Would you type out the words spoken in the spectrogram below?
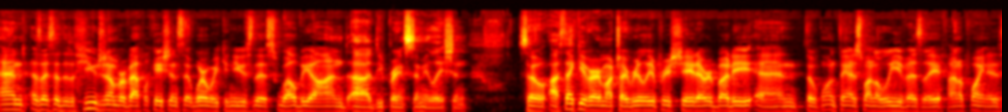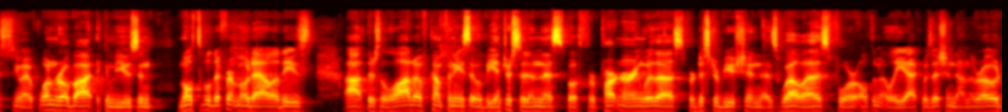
and as I said, there's a huge number of applications that where we can use this well beyond uh, deep brain stimulation. So uh, thank you very much. I really appreciate everybody. And the one thing I just want to leave as a final point is, you know, one robot. It can be used in multiple different modalities. Uh, there's a lot of companies that will be interested in this, both for partnering with us, for distribution, as well as for ultimately acquisition down the road.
